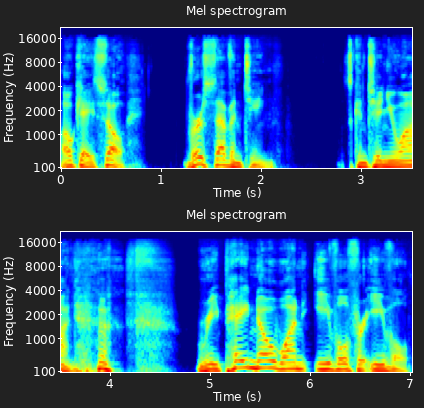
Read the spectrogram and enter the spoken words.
Okay, so verse 17. Let's continue on. Repay no one evil for evil.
